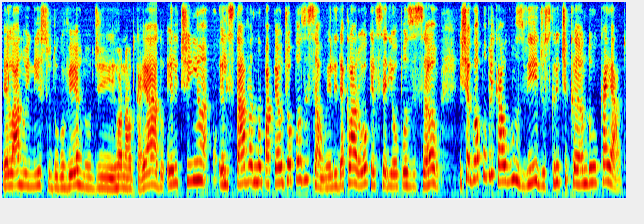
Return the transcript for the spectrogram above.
é, lá no início do governo de Ronaldo Caiado, ele tinha, ele estava no papel de oposição. Ele declarou que ele seria oposição e chegou a publicar alguns vídeos criticando o Caiado.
